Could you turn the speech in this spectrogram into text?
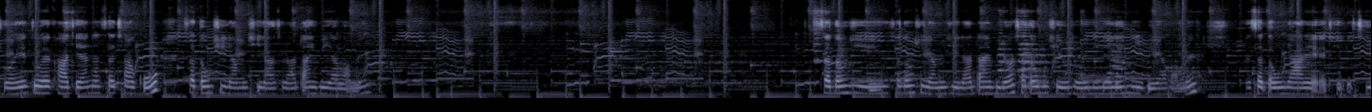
ဆိုရင်သူ့ရဲ့ခါကျန်26ကို73ရှိလားမရှိလားဆိုတာတိုင်းပြရပါမယ်73ရှိ73ရှိလားမရှိလားတိုင်းပြီးတော့73မရှိဘူးဆိုရင်နည်းနည်းလေးညှိပေးရပါမယ်73ရတဲ့အထိအထိ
